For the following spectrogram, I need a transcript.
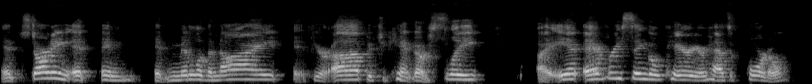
and starting at in at middle of the night, if you're up, if you can't go to sleep, uh, it, every single carrier has a portal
